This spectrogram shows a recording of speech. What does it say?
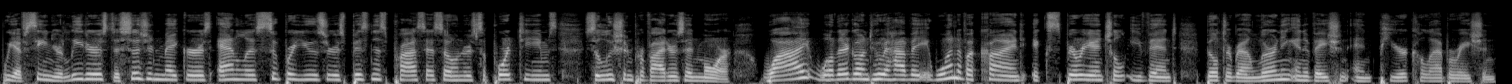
We have senior leaders, decision makers, analysts, super users, business process owners, support teams, solution providers, and more. Why? Well, they're going to have a one of a kind experiential event built around learning, innovation, and peer collaboration.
